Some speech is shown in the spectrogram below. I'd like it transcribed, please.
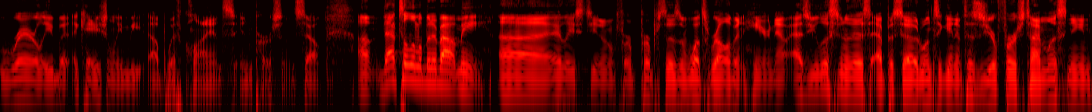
rarely, but occasionally meet up with clients in person. So um, that's a little bit about me, uh, at least you know for purposes of what's relevant here. Now, as you listen to this episode, once again, if this is your first time listening,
